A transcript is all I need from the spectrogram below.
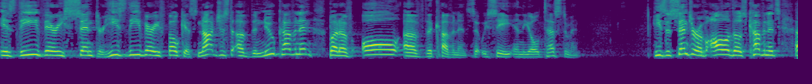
is the very center. He's the very focus, not just of the new covenant, but of all of the covenants that we see in the Old Testament. He's the center of all of those covenants, uh,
